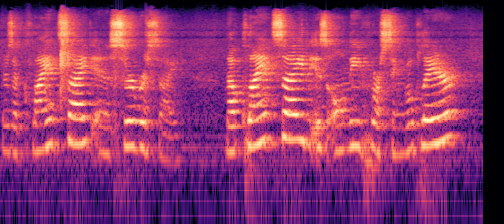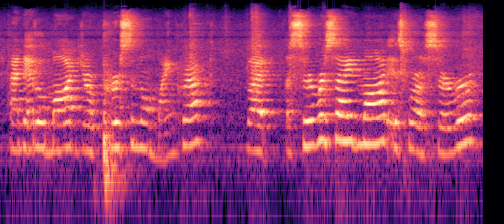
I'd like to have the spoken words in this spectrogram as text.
There's a client side and a server side. Now client side is only for single player and it'll mod your personal Minecraft. But a server side mod is for a server.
